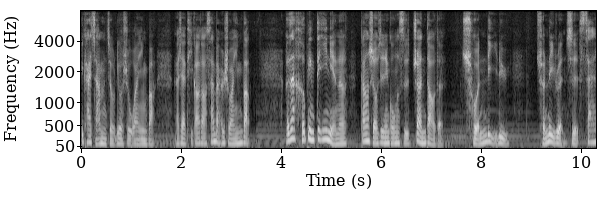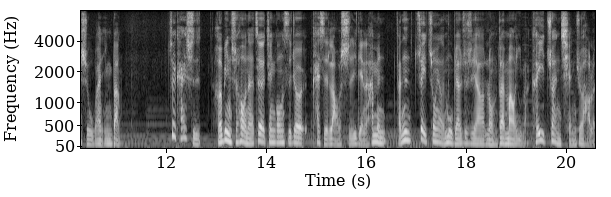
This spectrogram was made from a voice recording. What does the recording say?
一开始他们只有六十五万英镑，那现在提高到三百二十万英镑。而在合并第一年呢，当时候这间公司赚到的纯利率、纯利润是三十五万英镑。最开始合并之后呢，这间公司就开始老实一点了。他们反正最重要的目标就是要垄断贸易嘛，可以赚钱就好了，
